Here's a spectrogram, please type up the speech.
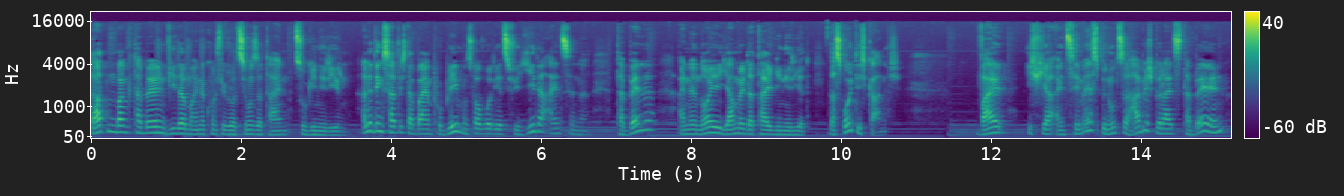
Datenbanktabellen wieder meine Konfigurationsdateien zu generieren. Allerdings hatte ich dabei ein Problem und zwar wurde jetzt für jede einzelne Tabelle eine neue YAML-Datei generiert. Das wollte ich gar nicht. Weil ich ja ein CMS benutze, habe ich bereits Tabellen,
